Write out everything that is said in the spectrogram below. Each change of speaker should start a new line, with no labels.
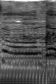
soul.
